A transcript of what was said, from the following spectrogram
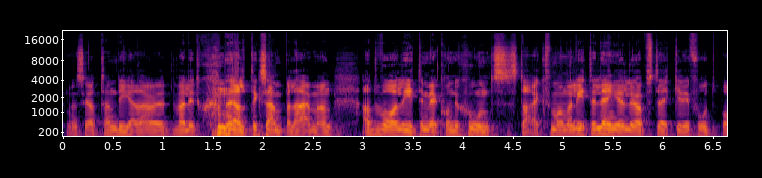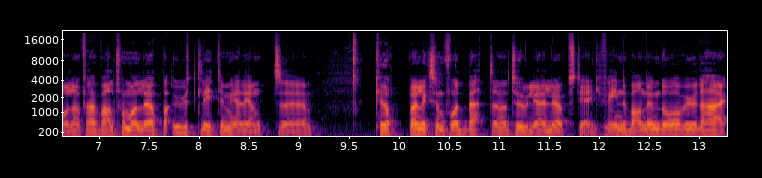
nu säger jag tenderar, ett väldigt generellt exempel här, men att vara lite mer konditionsstark. För man har lite längre löpsträckor i fotbollen. Framförallt får man löpa ut lite mer rent eh, kroppen liksom får ett bättre naturligare löpsteg. För innebandyn då har vi ju det här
